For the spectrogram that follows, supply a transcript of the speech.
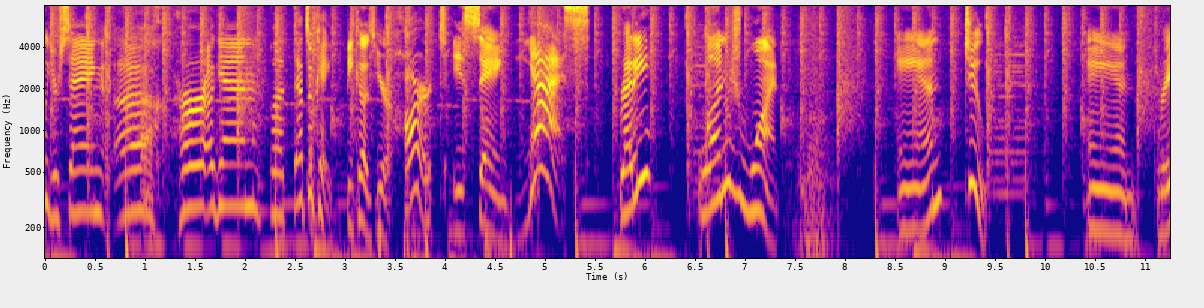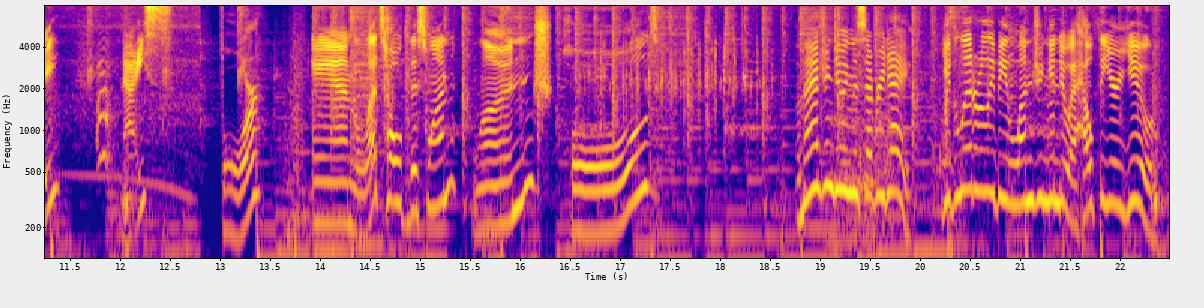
you're saying, ugh, her again, but that's okay because your heart is saying yes. Ready? Lunge one, and two, and three. Nice. Four, and let's hold this one. Lunge, hold. Imagine doing this every day. You'd literally be lunging into a healthier you.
